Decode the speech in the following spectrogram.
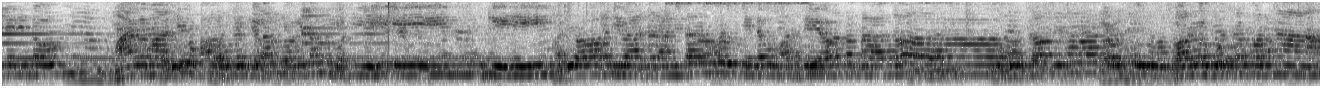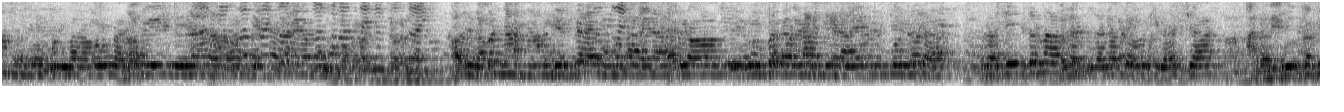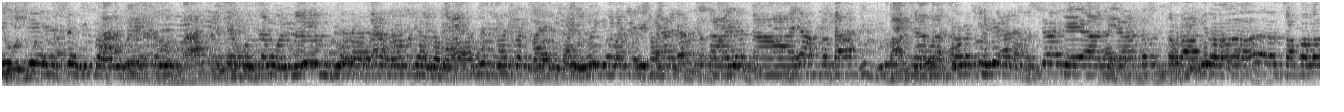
हरि जगन्नाथ नाम देव्याय ममताय हरि ओम देवी परमानारायण सिद्ध प्रसिद्ध माता जगत किलस्य प्रसिद्ध देवी तरस्य लभाग नरवर बाहिर हो यो मात्र सकल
